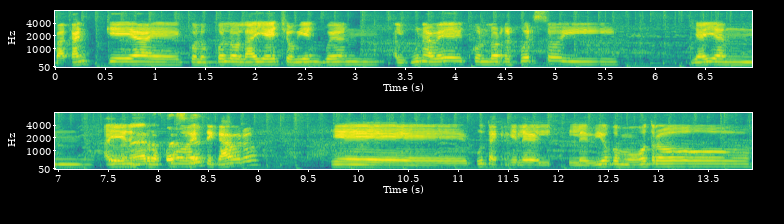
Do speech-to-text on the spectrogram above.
bacán que eh, Colo Colo la haya hecho bien, weón, alguna vez con los refuerzos y, y hayan, hayan a este cabro, que puta, que le, le dio como otro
